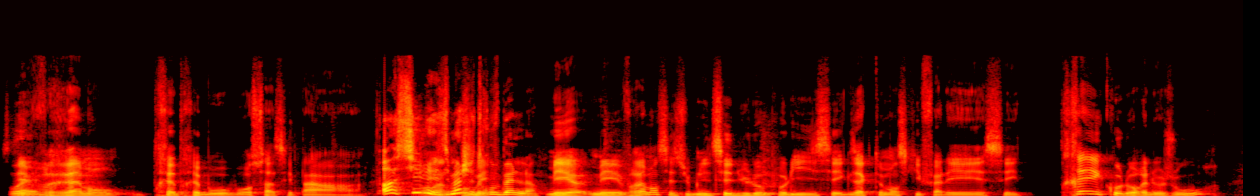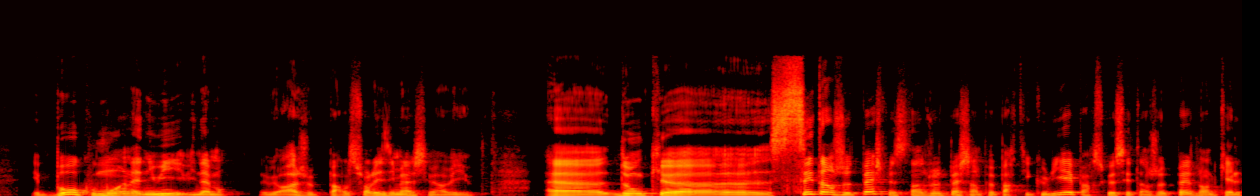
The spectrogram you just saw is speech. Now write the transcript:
C'est Ouais. vraiment très très beau. Bon, ça c'est pas. Ah si, les images, je les trouve belles, là. Mais, mais vraiment, c'est sublime. C'est du low poly, c'est exactement ce qu'il fallait. C'est très coloré le jour et beaucoup moins la nuit, évidemment. Ah, je parle sur les images, c'est merveilleux. Euh, donc, euh, c'est un jeu de pêche, mais c'est un jeu de pêche un peu particulier parce que c'est un jeu de pêche dans lequel,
